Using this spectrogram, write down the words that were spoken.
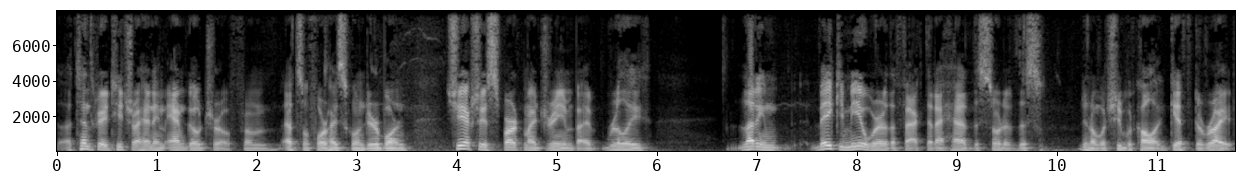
a tenth grade teacher I had named Ann Gotro from Edsel Ford High School in Dearborn. She actually sparked my dream by really letting making me aware of the fact that I had this sort of this, you know, what she would call a gift to write.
